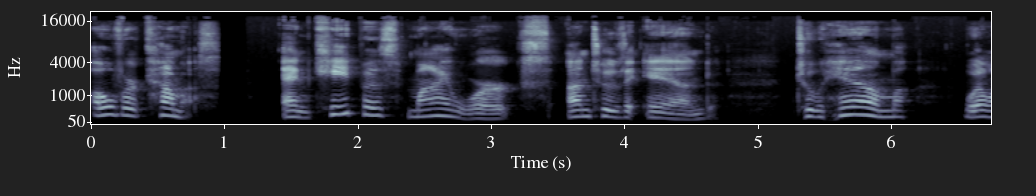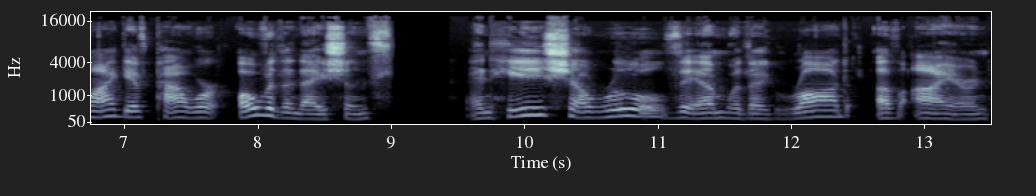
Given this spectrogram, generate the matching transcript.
overcometh and keepeth my works unto the end, to him will I give power over the nations, and he shall rule them with a rod of iron.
